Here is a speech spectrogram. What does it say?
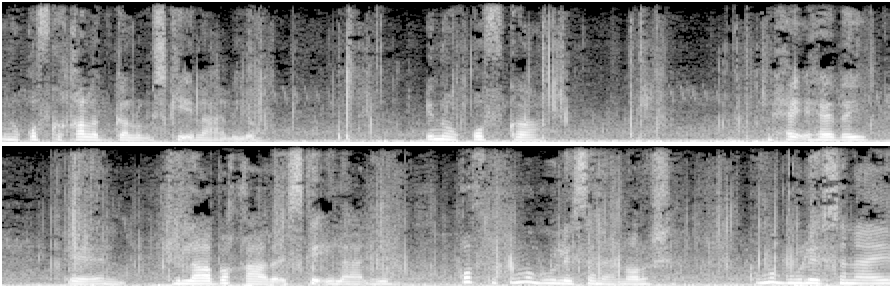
inuu qofka qalad galo iska ilaaliyo inuu qofka maxay aheeday tilaabo qaada iska ilaaliyo qofka kuma guuleysanayo nolosha. Kuma guuleysanayo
